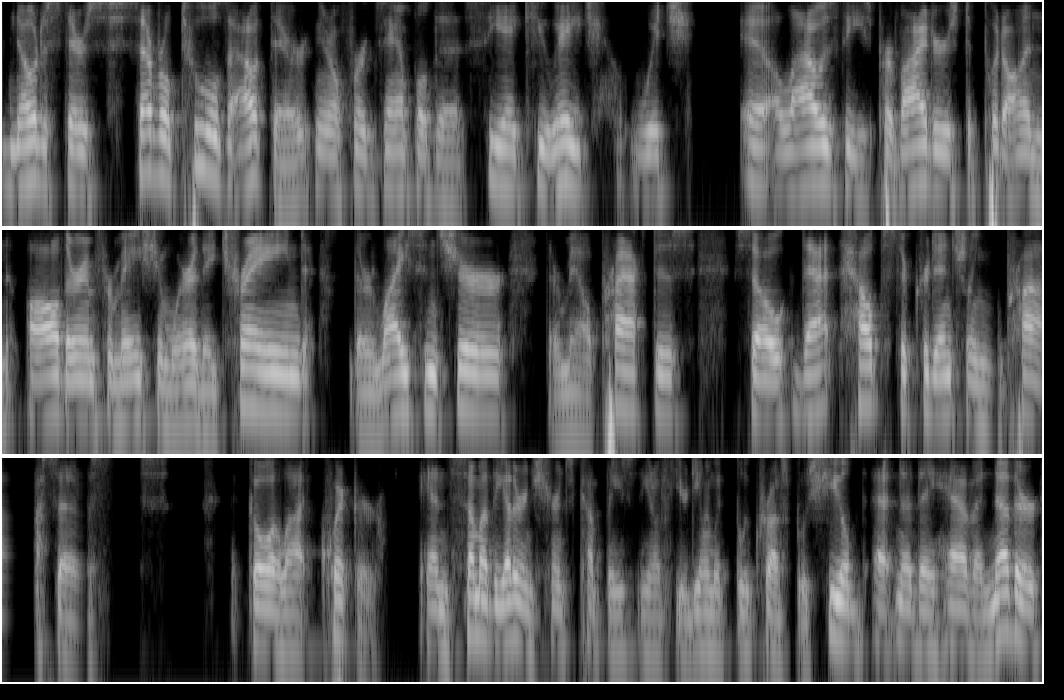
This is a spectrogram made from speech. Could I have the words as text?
noticed there's several tools out there you know for example the caqh which eh, allows these providers to put on all their information where they trained their licensure their malpractice. So that helps the credentialing process go a lot quicker and some of the other insurance companies you know if you're dealing with blue cross blue shield aetna they have another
